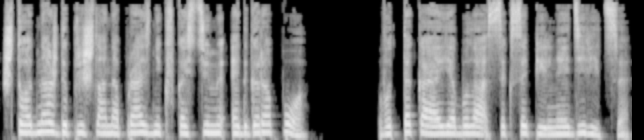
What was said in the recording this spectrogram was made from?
что однажды пришла на праздник в костюме Эдгара По. Вот такая я была сексапильная девица.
